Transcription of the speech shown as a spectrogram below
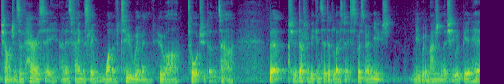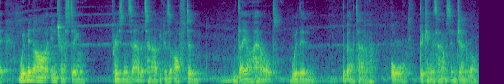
charges of heresy and is famously one of two women who are tortured at the Tower. But she would definitely be considered a low status prisoner, and you you would imagine that she would be in here. Women are interesting prisoners at the Tower because often they are held within the Bell Tower or the King's House in general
